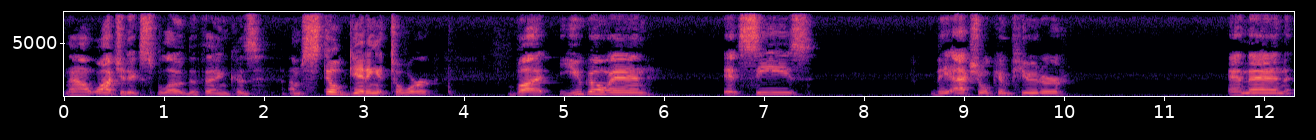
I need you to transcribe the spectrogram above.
now watch it explode the thing because I'm still getting it to work. But you go in, it sees the actual computer, and then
